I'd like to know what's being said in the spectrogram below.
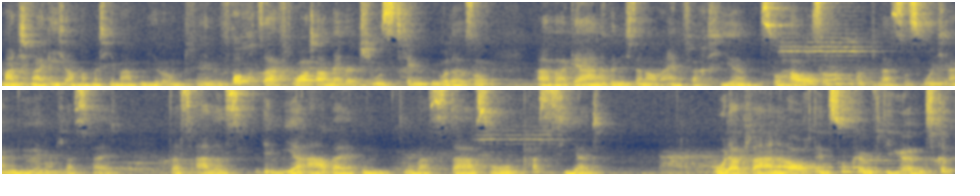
Manchmal gehe ich auch noch mit jemandem hier irgendwie einen Fruchtsaft, Watermelon Juice trinken oder so. Aber gerne bin ich dann auch einfach hier zu Hause und lasse es ruhig angehen und lasse halt das alles in mir arbeiten, was da so passiert. Oder plane auch den zukünftigen Trip.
